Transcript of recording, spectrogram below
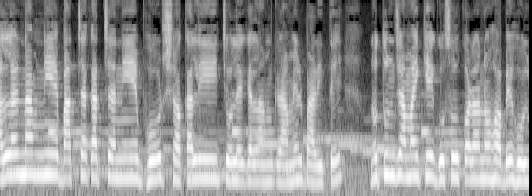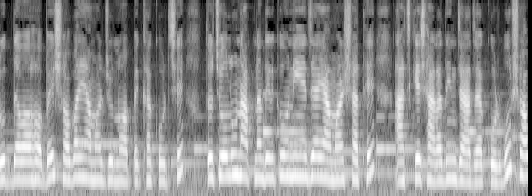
আল্লাহর নাম নিয়ে বাচ্চা কাচ্চা নিয়ে ভোর সকালেই চলে গেলাম গ্রামের বাড়িতে। নতুন জামাইকে গোসল করানো হবে, হলুদ দেওয়া হবে, সবাই আমার জন্য অপেক্ষা করছে। তো চলুন আপনাদেরকেও নিয়ে যাই আমার সাথে। আজকে সারাদিন যা যা করব, সব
